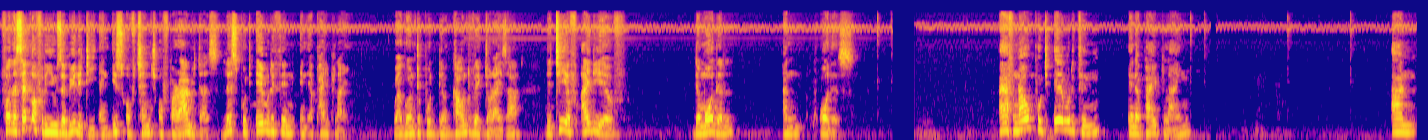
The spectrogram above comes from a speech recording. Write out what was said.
For the sake of reusability and ease of change of parameters, let's put everything in a pipeline. We are going to put the count vectorizer, the TF-IDF, the model, and others. I have now put everything in a pipeline and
